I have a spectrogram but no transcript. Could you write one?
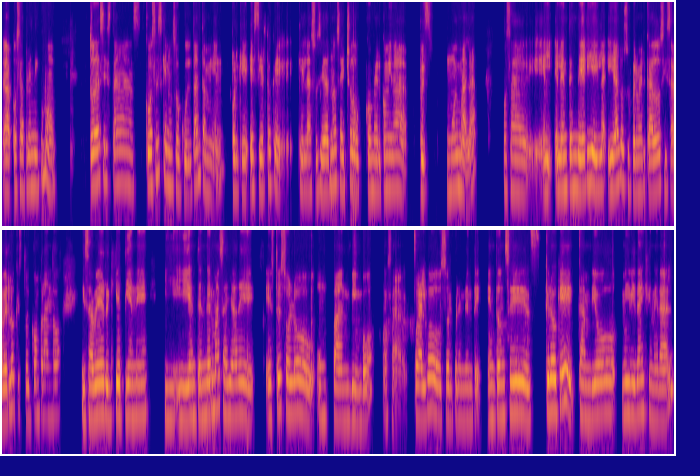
ah, o sea, aprendí como todas estas cosas que nos ocultan también, porque es cierto que, que la sociedad nos ha hecho comer comida, pues, muy mala, o sea, el, el entender y ir a, ir a, los supermercados y saber lo que estoy comprando y saber qué tiene y, y, entender más allá de esto es solo un pan bimbo, o sea, fue algo sorprendente. Entonces, creo que cambió mi vida en general,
